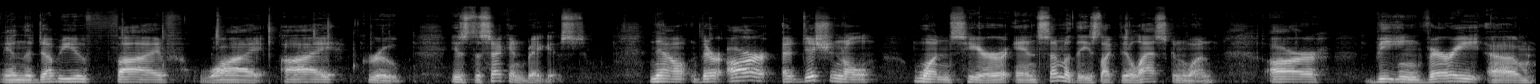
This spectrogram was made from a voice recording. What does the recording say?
in the W5YI group is the second biggest. Now, there are additional ones here, and some of these, like the Alaskan one, are being very um,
